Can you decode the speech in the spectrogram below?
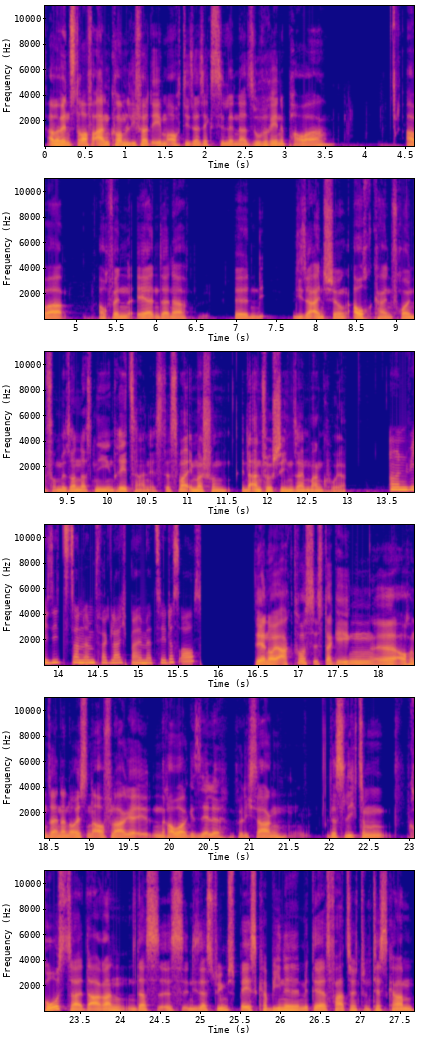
Aber wenn es darauf ankommt, liefert eben auch dieser Sechszylinder souveräne Power. Aber auch wenn er in seiner äh, dieser Einstellung auch kein Freund von besonders niedrigen Drehzahlen ist. Das war immer schon in Anführungsstrichen sein Manko, ja. Und wie sieht es dann im Vergleich bei Mercedes aus? Der neue Actros ist dagegen äh, auch in seiner neuesten Auflage ein rauer Geselle, würde ich sagen. Das liegt zum Großteil daran, dass es in dieser Streamspace-Kabine, mit der das Fahrzeug zum Test kam,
